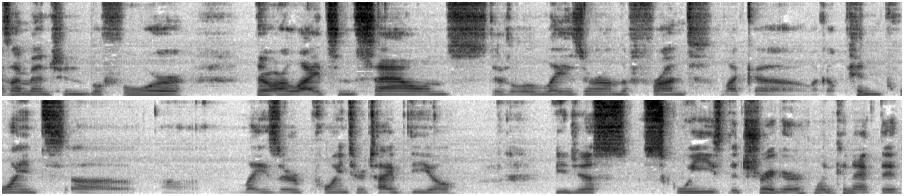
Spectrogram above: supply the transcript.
As I mentioned before, There are lights and sounds. There's a little laser on the front, like a like a pinpoint uh, uh, laser pointer type deal. You just squeeze the trigger when connected.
